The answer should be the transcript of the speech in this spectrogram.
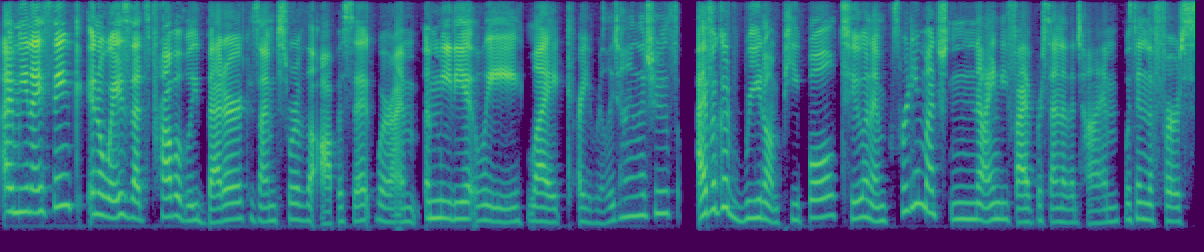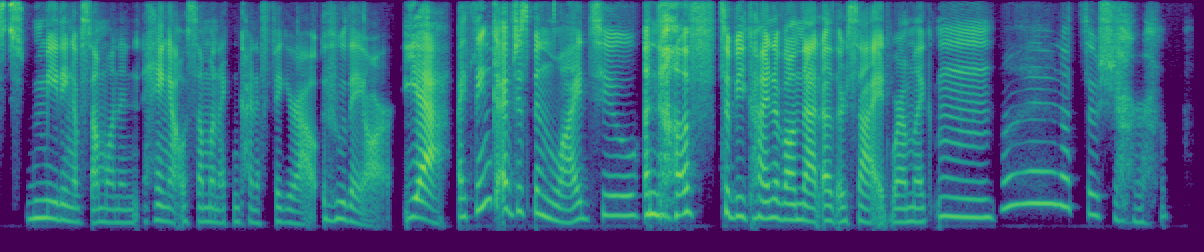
I mean, I think in a ways that's probably better because I'm sort of the opposite, where I'm immediately like, Are you really telling the truth? I have a good read on people too. And I'm pretty much 95% of the time within the first meeting of someone and hang out with someone, I can kind of figure out who they are. yeah. I think I've just been lied to enough to be kind of on that other side where I'm like, mm, I'm not so sure.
